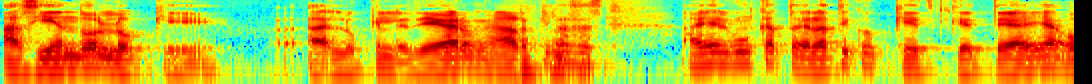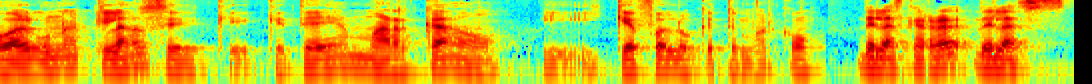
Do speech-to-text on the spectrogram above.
haciendo lo que a lo que les llegaron a dar clases. ¿Hay algún catedrático que, te haya, o alguna clase que, te haya marcado? ¿Y, qué fue lo que te marcó? De las, de las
